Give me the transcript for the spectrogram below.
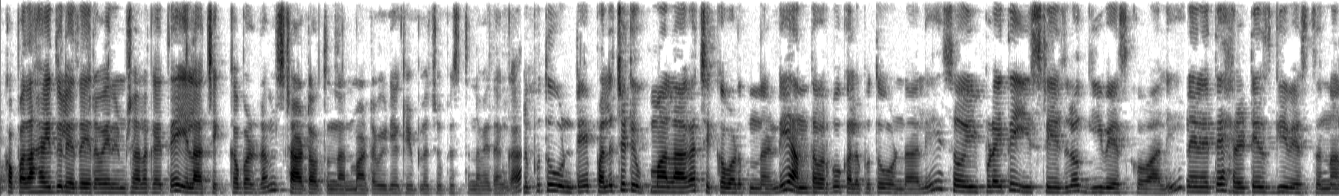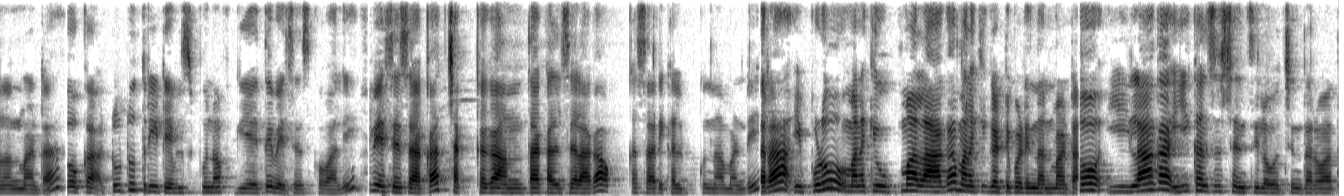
ఒక పదహైదు లేదా ఇరవై నిమిషాలకైతే ఇలా చిక్కబడడం స్టార్ట్ అవుతుంది అనమాట వీడియో క్లిప్లో చూపిస్తున్న విధంగా. కలుపుతూ ఉంటే పలుచటి ఉప్మా లాగా చిక్కబడుతుందండి అంతవరకు కలుపుతూ ఉండాలి. సో ఇప్పుడైతే ఈ స్టేజ్లో గీ వేసుకోవాలి. నేనైతే హెరిటేజ్ గీ వేస్తున్నాను అనమాట ఒక two to three tablespoon of ghee అయితే వేసేసుకోవాలి. వేసేసాక చక్కగా అంతా కలిసేలాగా ఒక్కసారి కలుపుకుందామండి. సరే ఇప్పుడు మనకి ఉప్మా లాగా మనకి గట్టిపడింది అనమాట సో ఇలాగా ఈ కన్సిస్టెన్సీలో వచ్చిన తర్వాత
